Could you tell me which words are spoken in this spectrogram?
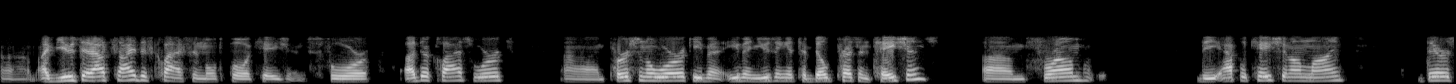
um, I've used it outside this class in multiple occasions for other class work, um, personal work, even even using it to build presentations um, from the application online. There are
